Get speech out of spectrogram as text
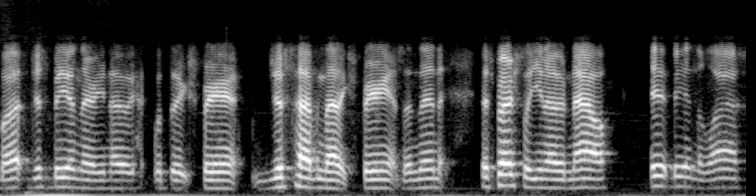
but just being there, you know, with the experience, just having that experience, and then especially, you know, now it being the last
